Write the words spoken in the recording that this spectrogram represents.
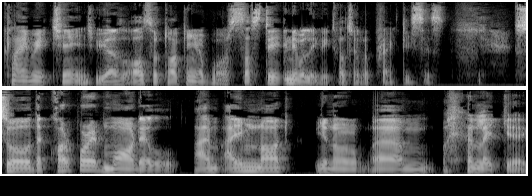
climate change. We are also talking about sustainable agricultural practices. So the corporate model, I'm, I'm not, you know, um, like uh,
